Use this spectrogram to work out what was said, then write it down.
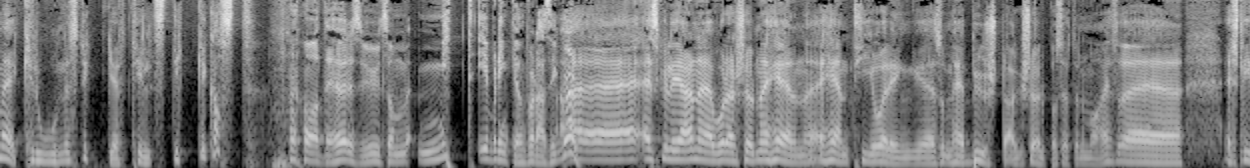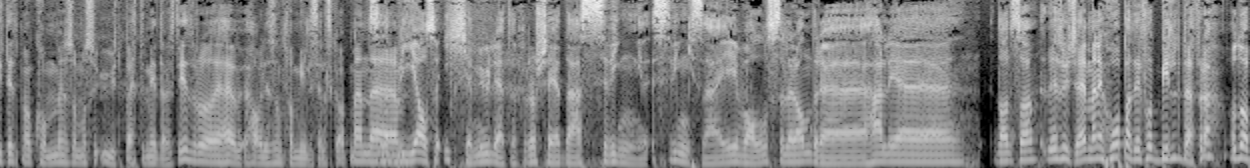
med kronestykker til stikkekast. det høres jo ut som midt i blinken for deg, Sigbjørn. Eh, jeg skulle gjerne vært der sjøl, men jeg har en, tiåring eh, som har bursdag sjøl på 17. mai. Så jeg, jeg, sliter litt med å komme så masse ut på ettermiddagstid, for jeg har litt sånn familieselskap. Men, så det eh, blir altså ikke muligheter for å se deg svinge, svinge seg i vals eller andre herlige danser? Det syns jeg, men jeg håper at jeg får bilder derfra. Og da,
